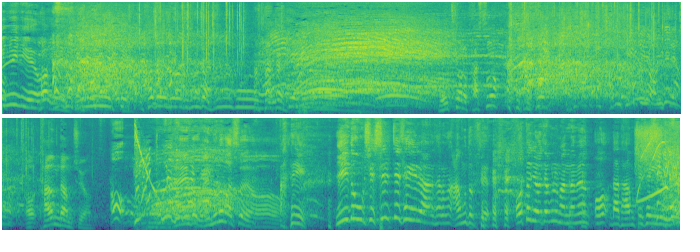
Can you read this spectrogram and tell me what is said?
윈윈이에요. 막 화장을 해가지고 혼자 울고 뭐 어떻게 알아 봤어? 어 다음 다음 주요. 내가 왜 물어봤어요? 아니 이동욱 씨 실제 생일을 아는 사람은 아무도 없어요. 어떤 여자분을 만나면 어 나 다음 주 생일인데.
